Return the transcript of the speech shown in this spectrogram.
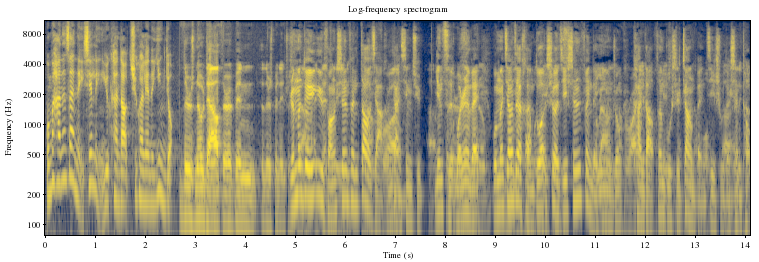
我们还能在哪些领域看到区块链的应用？There's no doubt there have been there's been interest. 人们对于预防身份造假很感兴趣，因此我认为我们将在很多涉及身份的应用中看到分布式账本技术的渗透。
